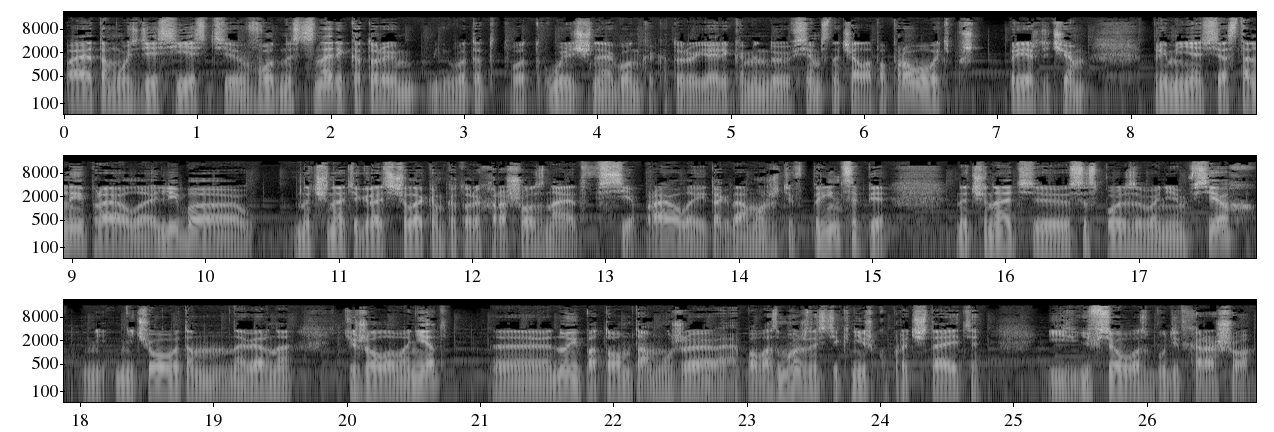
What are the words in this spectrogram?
Поэтому здесь есть вводный сценарий, который вот этот вот уличная гонка, которую я рекомендую всем сначала попробовать, прежде чем применять все остальные правила, либо начинать играть с человеком, который хорошо знает все правила, и тогда можете, в принципе, начинать э, с использованием всех. Ничего в этом, наверное, тяжелого нет. Э, ну и потом там уже по возможности книжку прочитаете, и, и все у вас будет хорошо.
